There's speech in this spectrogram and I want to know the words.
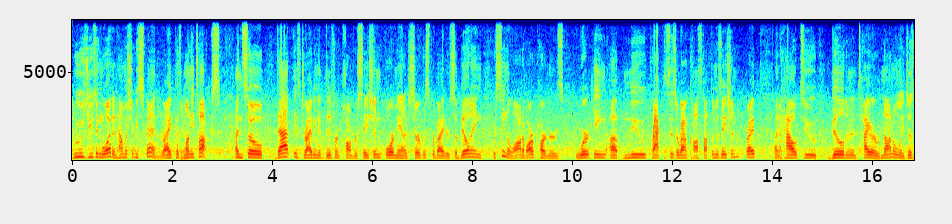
who's using what and how much should we spend, right? Because yeah. money talks. And so that is driving a different conversation for managed service providers. So building, we're seeing a lot of our partners working up new practices around cost optimization, right? And yeah. how to build an entire, not only just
